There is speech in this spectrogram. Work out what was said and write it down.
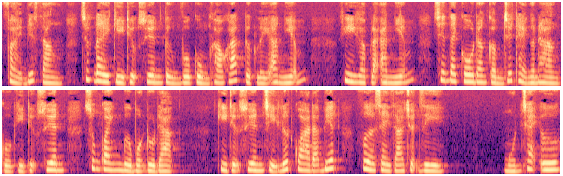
Phải biết rằng, trước đây Kỳ Thiệu Xuyên từng vô cùng khao khát được lấy An Nhiễm, khi gặp lại An Nhiễm, trên tay cô đang cầm chiếc thẻ ngân hàng của Kỳ Thiệu Xuyên, xung quanh bừa bộn đồ đạc. Kỳ Thiệu Xuyên chỉ lướt qua đã biết vừa xảy ra chuyện gì. Muốn chạy ư?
